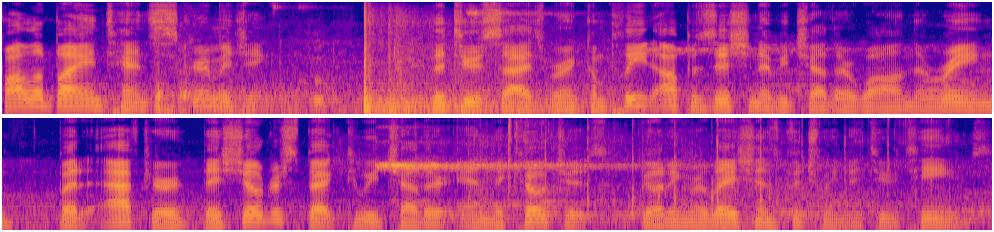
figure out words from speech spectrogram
followed by intense scrimmaging. The two sides were in complete opposition of each other while in the ring, but after, they showed respect to each other and the coaches, building relations between the two teams.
